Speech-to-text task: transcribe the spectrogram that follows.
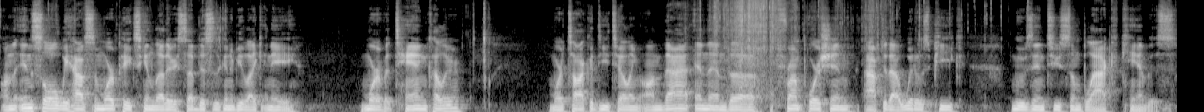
On the insole, we have some more pigskin leather, except this is gonna be like in a more of a tan color. More Taka detailing on that. And then the front portion after that widow's peak moves into some black canvas.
